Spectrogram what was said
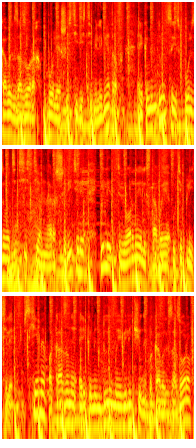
Боковых зазорах более 60 мм рекомендуется использовать системные расширители или твердые листовые утеплители. В схеме показаны рекомендуемые величины боковых зазоров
